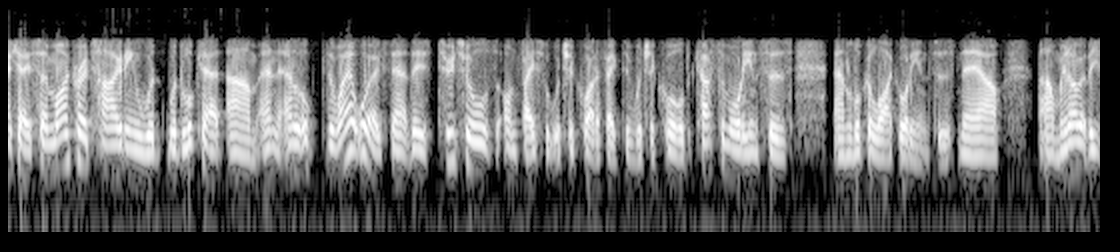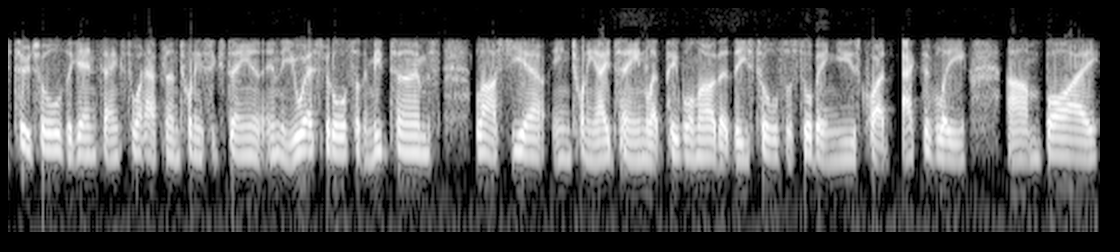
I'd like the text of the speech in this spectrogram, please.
Okay, so micro targeting would, would look at, um, and, and look, the way it works now, there's two tools on Facebook which are quite effective, which are called custom audiences and lookalike audiences. Now, um, we know about these two tools, again, thanks to what happened in 2016 in the US, but also the midterms last year in 2018 let people know that these tools are still being used quite actively um, by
